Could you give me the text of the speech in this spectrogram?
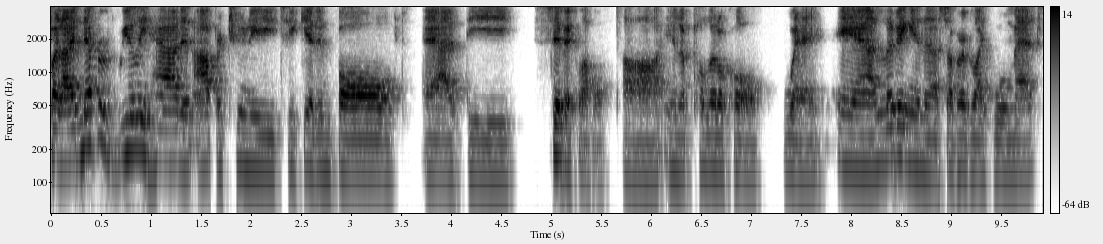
but I never really had an opportunity to get involved at the civic level uh, in a political way. And living in a suburb like Wilmette,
